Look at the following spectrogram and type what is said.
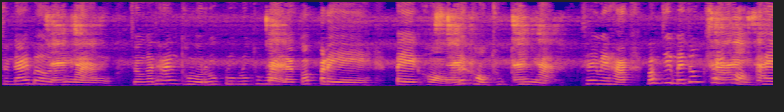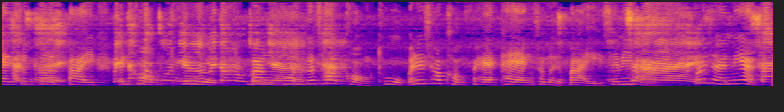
จนได้เบอร์ใช่โทรค่ะจนกระทั่งโทรลุกลุกลุกทุกวันใช่แล้วก็เปรย์เปย์ของใช่ด้วยของถูกใช่ถูกค่ะ ใช่ไหมคะ บางทีไม่ต้องใช้ใช่ของแพงใช่ค่ะจนเกินไปไม่เป็นต้องของลงทุนถูเยอะกไม่ต้องลงทุนบางคนก็ชอบเยอะของถูก ไม่ได้ชอบของแพแพงเสมอไปใช่ไหมใช่คะ เพราะฉะนั้นเนี่ยใช่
